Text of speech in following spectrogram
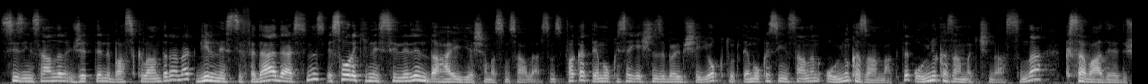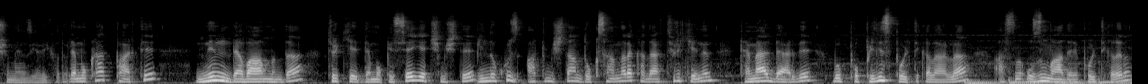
Siz insanların ücretlerini baskılandırarak bir nesli feda edersiniz ve sonraki nesillerin daha iyi yaşamasını sağlarsınız. Fakat demokrasiye geçtiğinizde böyle bir şey yoktur. Demokrasi insanların oyunu kazanmaktır. Oyunu kazanmak için de aslında kısa vadeli düşünmeniz gerekiyordur. Demokrat Parti nin devamında Türkiye demokrasiye geçmişti. 1960'tan 90'lara kadar Türkiye'nin temel derdi bu popülist politikalarla aslında uzun vadeli politikaların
